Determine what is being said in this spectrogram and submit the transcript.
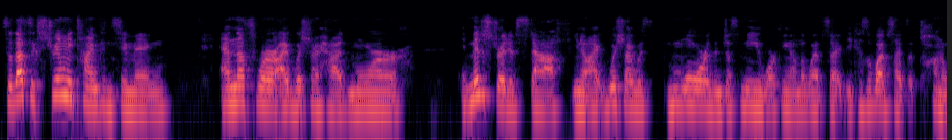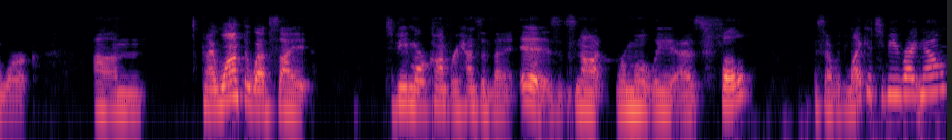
So that's extremely time consuming, and that's where I wish I had more administrative staff. You know, I wish I was more than just me working on the website because the website's a ton of work. Um, and I want the website to be more comprehensive than it is. It's not remotely as full as I would like it to be right now,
